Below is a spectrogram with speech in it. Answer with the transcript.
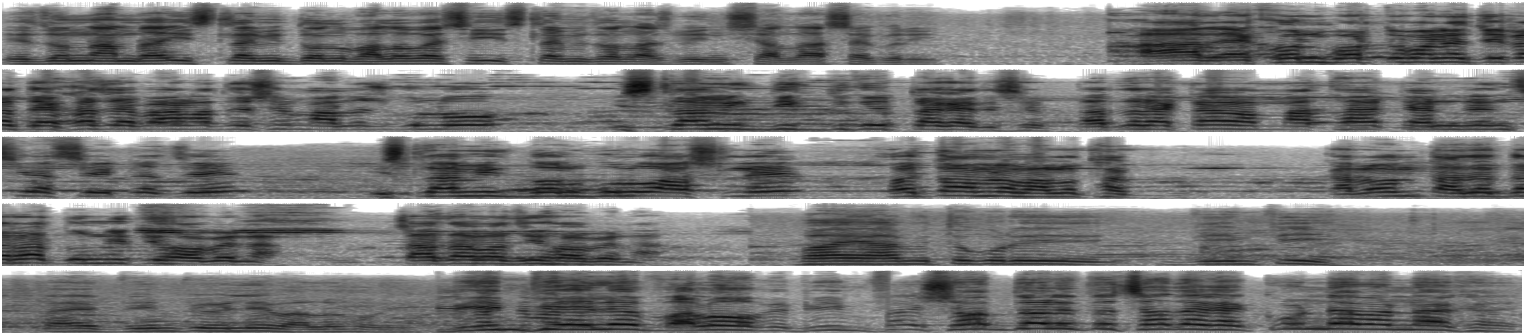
এজন্য আমরা ইসলামী দল ভালোবাসি ইসলামী দল আসবে ইনশাল্লাহ আশা করি। আর এখন বর্তমানে যেটা দেখা যায় বাংলাদেশের মানুষগুলো ইসলামিক দিক দিকে তাকাইতেছে। তাদের একটা মাথা টেন্ডেন্সি আছে এটা যে ইসলামিক দলগুলো আসলে হয়তো আমরা ভালো থাকব কারণ তাদের দ্বারা দুর্নীতি হবে না চাঁদাবাজি হবে না। ভাই আমি তো করি বিএনপি তাই বিএনপি হইলে ভালো হবে। বিএনপি হইলে ভালো হবে বিএনপি। সব দলে তো চাঁদা খায় কোনটা আবার না খায়?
